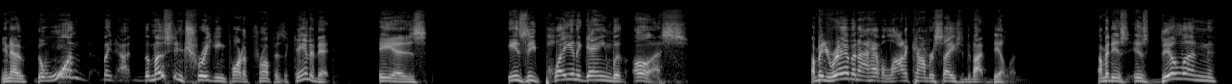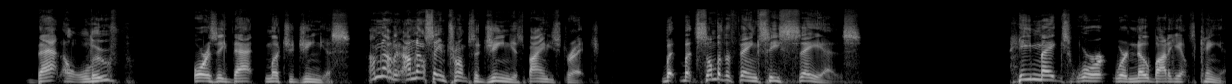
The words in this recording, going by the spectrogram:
You know, the one, I mean, uh, the most intriguing part of Trump as a candidate is is he playing a game with us? I mean, Rev and I have a lot of conversations about Dylan. I mean, is is Dylan that aloof, or is he that much a genius? I'm not. I'm not saying Trump's a genius by any stretch, but but some of the things he says, he makes work where nobody else can.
